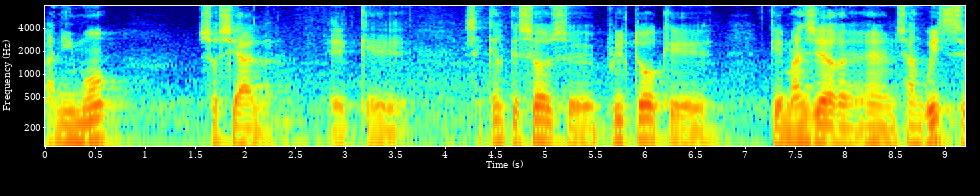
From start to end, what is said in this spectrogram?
animaux sociaux et que c'est quelque chose euh, plutôt que, que manger un sandwich.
